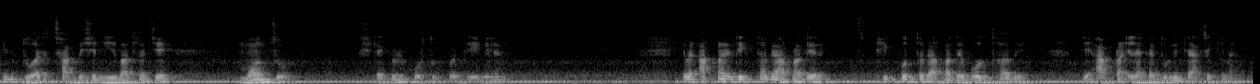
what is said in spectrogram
কিন্তু দু হাজার ছাব্বিশের নির্বাচনের যে মঞ্চ, সেটাকে উনি প্রস্তুত করে দিয়ে গেলেন। এবার আপনাদের দেখতে হবে, আপনাদের ঠিক করতে হবে, আপনাদের বলতে হবে যে আপনার এলাকায় দুর্নীতি আছে কিনা।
